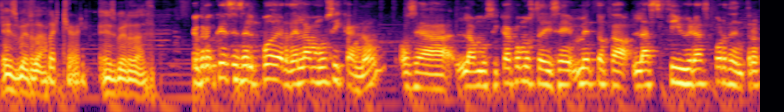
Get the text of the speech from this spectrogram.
Es verdad, Súper chévere. es verdad. Yo creo que ese es el poder de la música, ¿no? O sea, la música, como usted dice, me toca las fibras por dentro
